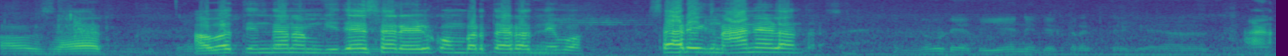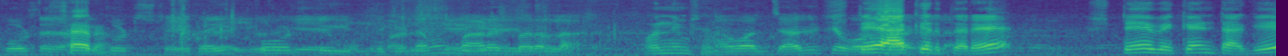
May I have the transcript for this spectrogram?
ಹೌದು ಸರ್. ಅವತ್ತಿಂದ ನಮ್ಗೆ ಇದೆ ಸರ್ ಹೇಳ್ಕೊಂಡ್ ಬರ್ತಾ ಇರೋದು ನೀವು. ಸರ್ ಈಗ ನಾನು ಹೇಳೋದು. ಸರ್. ನಮಗೆ ಮಾಡಕ್ಕೆ ಬರಲ್ಲ. ಒಂದು ನಿಮಿಷ. ನಾವು ಅಲ್ಲಿ ಜಾಗಕ್ಕೆ ಸ್ಟೇ ಹಾಕಿರ್ತಾರೆ. ಸ್ಟೇ ವೇಕೆಂಟ್ ಆಗಿ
